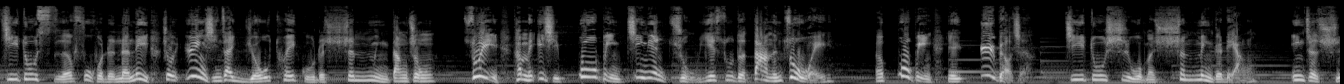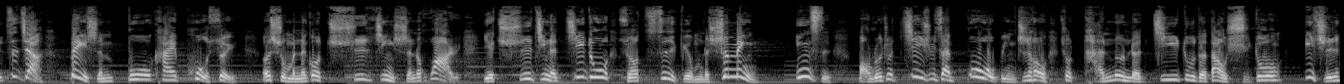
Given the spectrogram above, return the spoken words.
基督死而复活的能力，就运行在犹推古的生命当中，所以他们一起波饼纪念主耶稣的大能作为，而波饼也预表着基督是我们生命的粮，因着十字架被神拨开破碎，而使我们能够吃进神的话语，也吃进了基督所要赐给我们的生命。因此，保罗就继续在擘饼之后，就谈论了基督的道许多，一直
